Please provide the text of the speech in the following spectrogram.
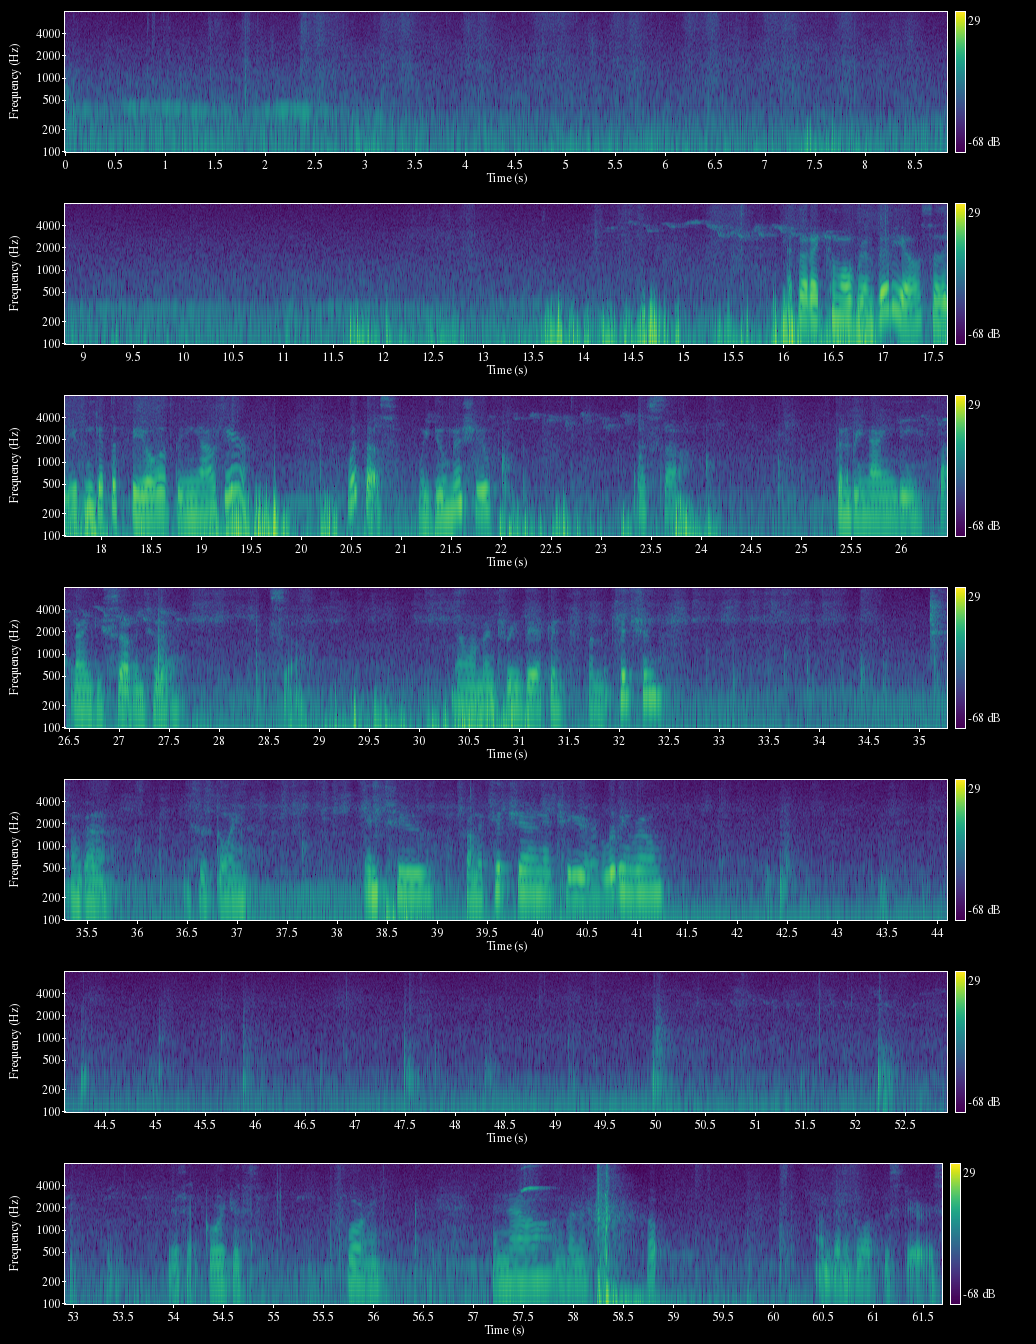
I thought I'd come over in video so that you can get the feel of being out here with us. We do miss you. It's uh, going to be 90, about 97 today. So now I'm entering back in from the kitchen. I'm gonna, this is going into, from the kitchen into your living room. There's that gorgeous flooring. And now I'm gonna, oh, I'm gonna go up the stairs.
